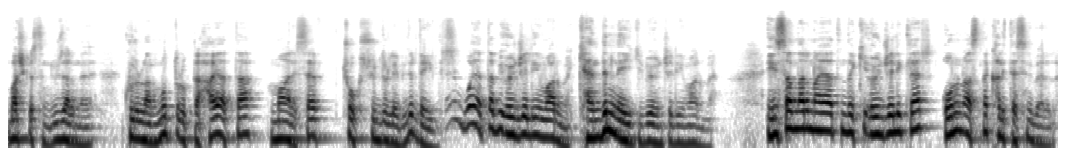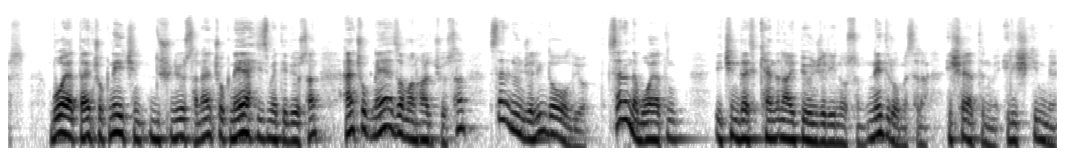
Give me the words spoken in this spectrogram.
başkasının üzerine kurulan mutlulukta hayatta maalesef çok sürdürülebilir değildir. Bu hayatta bir önceliğin var mı? Kendinle ilgili bir önceliğin var mı? İnsanların hayatındaki öncelikler onun aslında kalitesini belirler. Bu hayatta en çok ne için düşünüyorsan, en çok neye hizmet ediyorsan, en çok neye zaman harcıyorsan senin önceliğin de o oluyor. Senin de bu hayatın içinde kendine ait bir önceliğin olsun. Nedir o mesela? İş hayatın mı? ilişkin mi?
